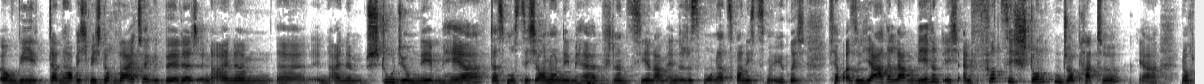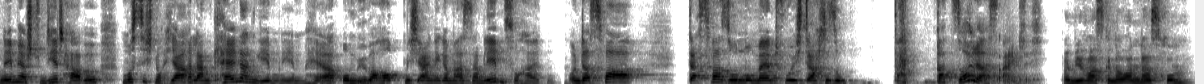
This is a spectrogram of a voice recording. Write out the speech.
Irgendwie, dann habe ich mich noch weitergebildet in einem äh, in einem Studium nebenher. Das musste ich auch noch nebenher finanzieren. Am Ende des Monats war nichts mehr übrig. Ich habe also jahrelang, während ich einen 40-Stunden-Job hatte, ja, noch nebenher studiert habe, musste ich noch jahrelang Kellnern geben nebenher, um überhaupt mich einigermaßen am Leben zu halten. Und das war das war so ein Moment, wo ich dachte so, was soll das eigentlich? Bei mir war es genau andersrum.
